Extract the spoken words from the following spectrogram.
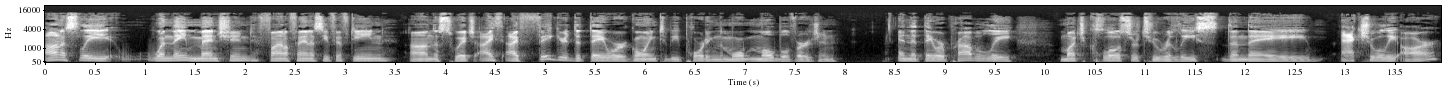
honestly, when they mentioned Final Fantasy 15 on the Switch, I I figured that they were going to be porting the mo- mobile version, and that they were probably much closer to release than they actually are.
